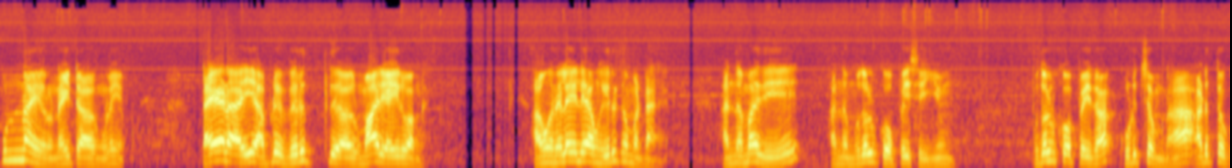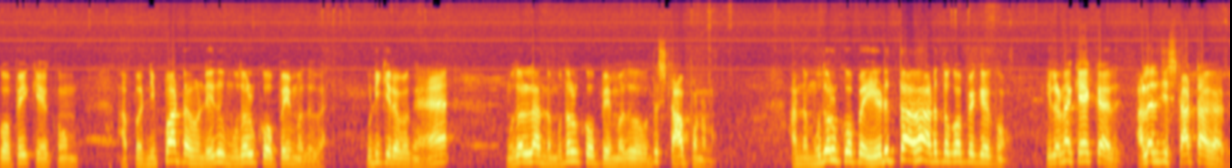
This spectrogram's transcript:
புண்ணாயிரும் நைட் ஆகுங்களையும். டயர்டாகி அப்படியே வெறுத்து ஒரு மாதிரி ஆயிடுவாங்க அவங்க நிலையிலே அவங்க இருக்க மாட்டாங்க. அந்த மாதிரி அந்த முதல் கோப்பை செய்யும். முதல் கோப்பை தான் குடித்தோம்னா அடுத்த கோப்பை கேட்கும். அப்போ நிப்பாட்ட வேண்டியது முதல் கோப்பை மதுவை. குடிக்கிறவங்க முதல்ல அந்த முதல் கோப்பை மதுவை வந்து ஸ்டாப் பண்ணணும். அந்த முதல் கோப்பை எடுத்தால் தான் அடுத்த கோப்பை கேட்கும். இல்லைன்னா கேட்காது. அலர்ஜி ஸ்டார்ட் ஆகாது.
